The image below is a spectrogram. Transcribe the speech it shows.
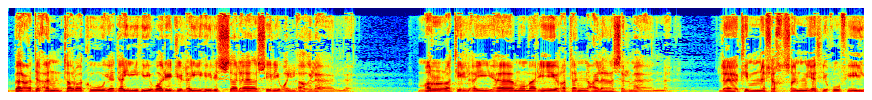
بعد أن تركوا يديه ورجليه للسلاسل والأغلال. مرت الأيام مريرة على سلمان لكن شخصا يثق فيه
